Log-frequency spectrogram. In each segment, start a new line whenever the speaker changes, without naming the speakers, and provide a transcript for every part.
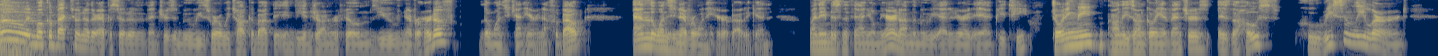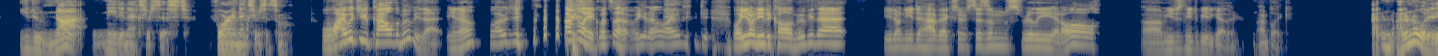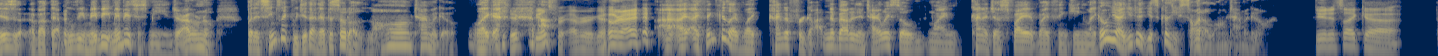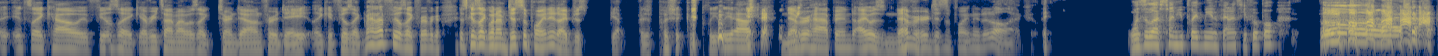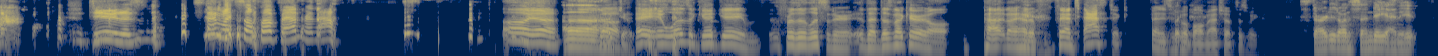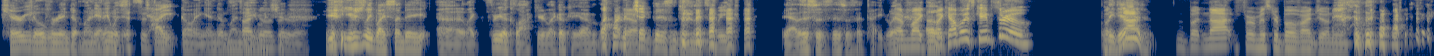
Hello, and welcome back to another episode of Adventures in Movies, where we talk about the Indian genre films you've never heard of, the ones you can't hear enough about, and the ones you never want to hear about again. My name is Nathaniel Muir, and I'm the movie editor at AIPT. Joining me on these ongoing adventures is the host who recently learned you do not need an exorcist for an exorcism.
Why would you call the movie that? You know, why would you? I'm like, what's up? You know, why would you do? Well, you don't need to call a movie that. You don't need to have exorcisms really at all. Um, you just need to be together. I'm Blake.
I don't I don't know what it is about that movie. Maybe maybe it's just me. And I don't know. But it seems like we did that episode a long time ago. Like
it feels I, forever ago, right?
I I think because I've like kind of forgotten about it entirely. So I kind of justify it by thinking like, oh yeah, you did. It's because you saw it a long time ago.
Dude, it's like uh it's like how it feels like every time I was like turned down for a date, like it feels like, man, that feels like forever ago. It's because like when I'm disappointed, I just Yep. I just push it completely out. never happened. I was never disappointed at all, actually.
When's the last time you played me in fantasy football?
Oh, oh! dude, I set myself up bad for that. Oh yeah. Uh, no. Hey, it was a good game for the listener that does not care at all. Pat and I had a fantastic fantasy football matchup this week.
Started on Sunday and it carried over into Monday, and it was yes, tight going into Monday. Uh, usually by Sunday, uh, like three o'clock, you're like, okay, I'm, to yeah. check this until next week. yeah, this was this was a tight one.
And my uh, my Cowboys came through.
they did. Not,
but not for Mr. Bovine Joni.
